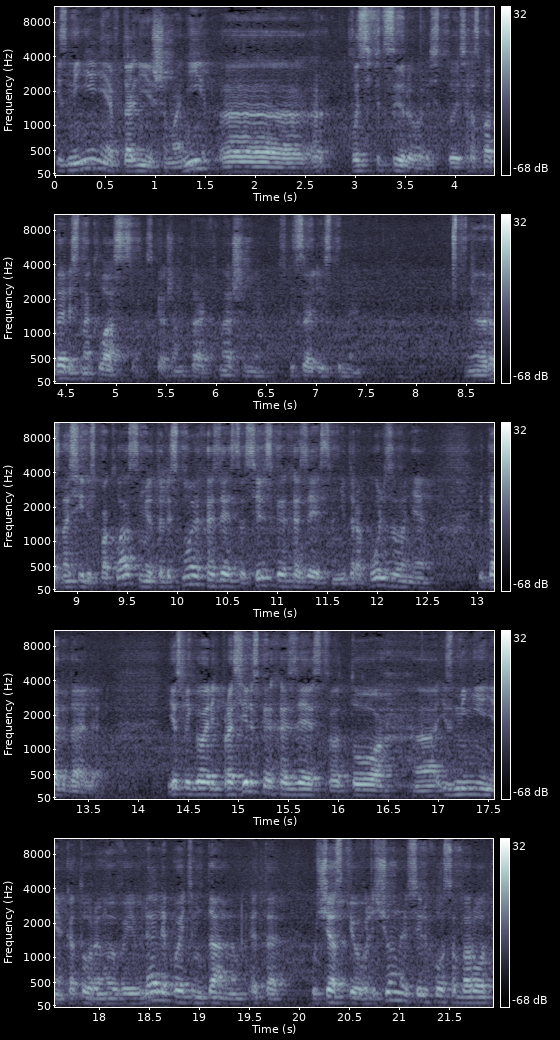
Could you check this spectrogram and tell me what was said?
изменения в дальнейшем, они э, классифицировались, то есть распадались на классы, скажем так, нашими специалистами. Э, разносились по классам, это лесное хозяйство, сельское хозяйство, недропользование и так далее. Если говорить про сельское хозяйство, то э, изменения, которые мы выявляли по этим данным, это участки, вовлеченные в сельхозоборот,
